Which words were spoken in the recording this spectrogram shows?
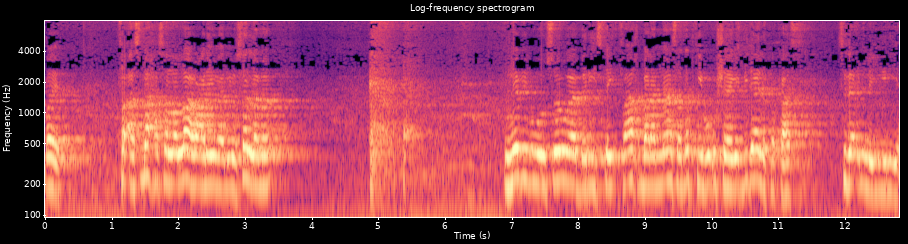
Ayb. Faasbaxa sala اllahu calayh waali wasalama nebigu wuu soo waabariistay faahbara annaasa dadkiibuu u sheegay bidalika kaas sidaa in la yiriya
